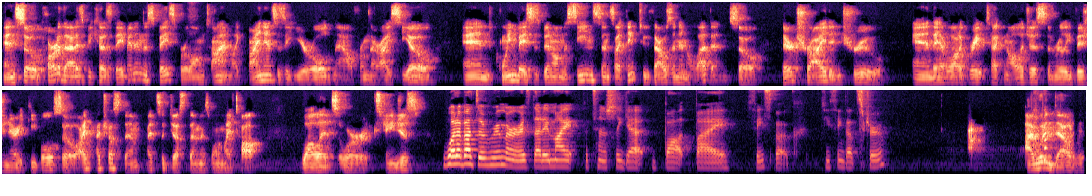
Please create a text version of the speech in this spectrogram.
And so part of that is because they've been in the space for a long time. Like Binance is a year old now from their ICO, and Coinbase has been on the scene since I think 2011. So they're tried and true and they have a lot of great technologists and really visionary people. So I, I, trust them. I'd suggest them as one of my top wallets or exchanges. What about the rumors that it might potentially get bought by Facebook? Do you think that's true? I wouldn't doubt it.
